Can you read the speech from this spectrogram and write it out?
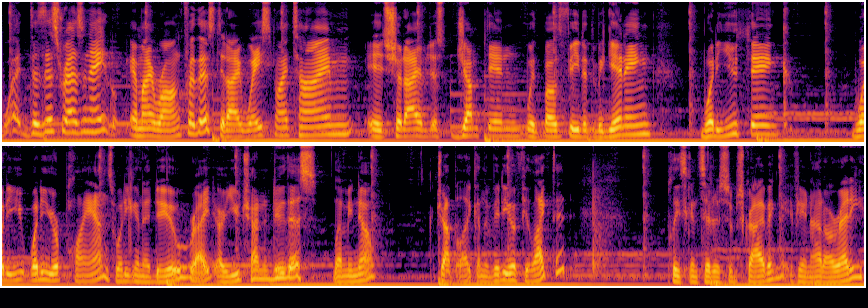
What does this resonate? Am I wrong for this? Did I waste my time? Is, should I have just jumped in with both feet at the beginning? What do you think? What are you what are your plans? What are you going to do, right? Are you trying to do this? Let me know. Drop a like on the video if you liked it. Please consider subscribing if you're not already.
